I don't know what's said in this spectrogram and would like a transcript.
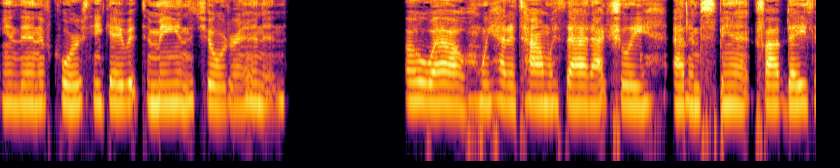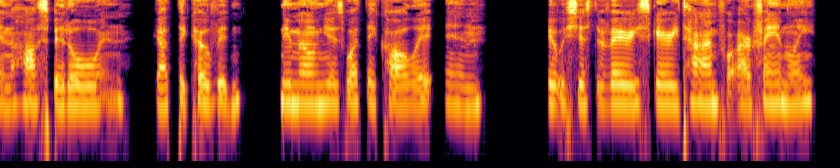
and then of course he gave it to me and the children, and oh wow, we had a time with that. Actually, Adam spent five days in the hospital and got the COVID pneumonia, is what they call it, and it was just a very scary time for our family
